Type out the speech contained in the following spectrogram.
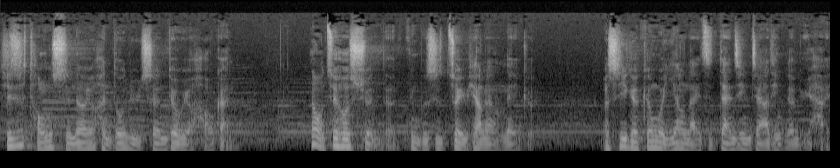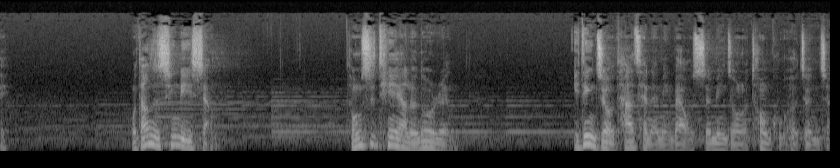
其实同时呢，有很多女生对我有好感。那我最后选的并不是最漂亮的那个，而是一个跟我一样来自单亲家庭的女孩。我当时心里想，同是天涯沦落人，一定只有她才能明白我生命中的痛苦和挣扎。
